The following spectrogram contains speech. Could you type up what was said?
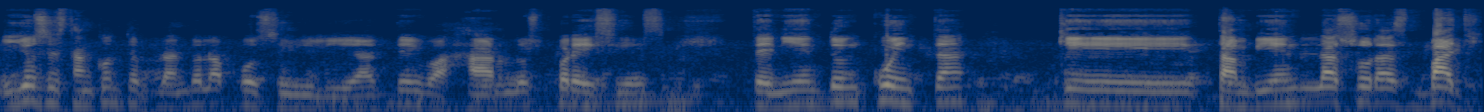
ellos están contemplando la posibilidad de bajar los precios teniendo en cuenta que también las horas valle,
